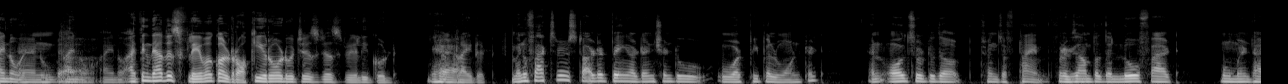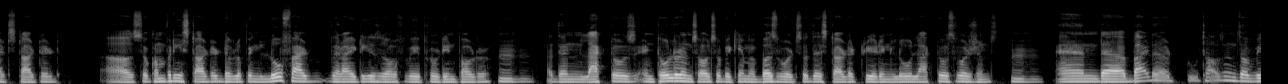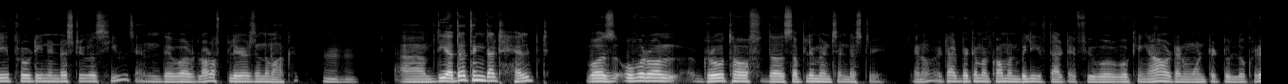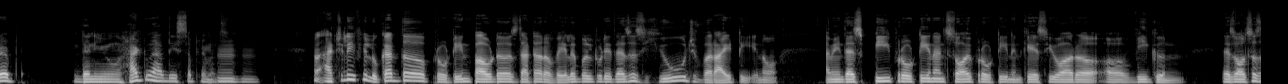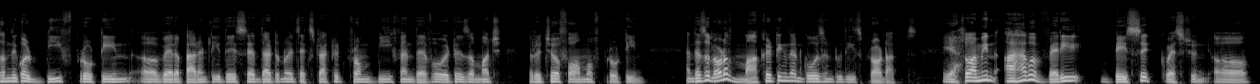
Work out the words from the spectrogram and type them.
I know it And. I uh, know, I know. I think they have this flavor called Rocky Road, which is just really good. yeah. Yeah. tried it. Manufacturers started paying attention to what people wanted and also to the trends of time for Mhm. example the low fat movement had started uh, so companies started developing low fat varieties of whey protein powder Mm-hmm. And then lactose intolerance also became a buzzword so they started creating low lactose versions Mm-hmm. and uh, by the 2000s the whey protein industry was huge and there were a lot of players in the market Mm-hmm. um, the other thing that helped was overall growth of the supplements industry you know it had become a common belief that if you were working out and wanted to look ripped then you had to have these supplements Mm-hmm. No, actually, if you look at the protein powders that are available today, there's this huge variety. You know, I mean, there's pea protein and soy protein in case you are a, a vegan. There's also something called beef protein, uh, where apparently they said that you know it's extracted from beef and therefore it is a much richer form of protein. And there's a lot of marketing that goes into these products. yeah So, I mean, I have a very basic question. Uh,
